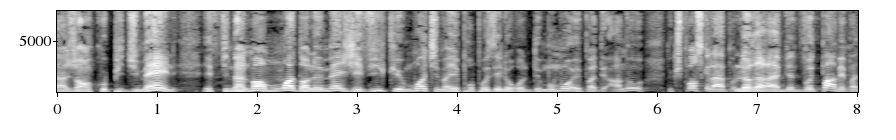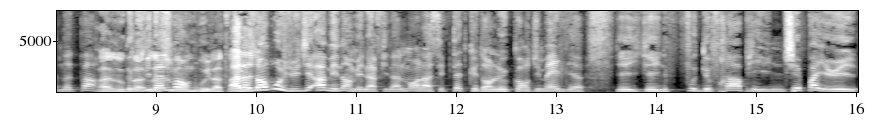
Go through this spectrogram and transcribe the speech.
agent en copie du mail, et finalement, moi, dans le mail, j'ai vu que moi, tu m'avais proposé le rôle de Momo et pas de Arnaud. Donc, je pense que l'erreur, elle vient de votre part, mais pas de notre part. Ah, donc, Donc, là, là, tu finalement- là, Ah là, toi. j'embrouille, je lui dis, ah, mais non, mais là, finalement, là, c'est peut-être que dans le corps du mail, il y a, y une faute de frappe, il y a une, je sais pas, il y a eu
